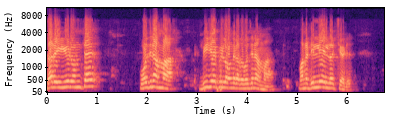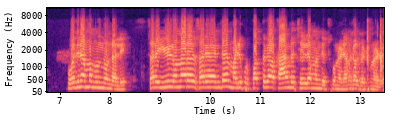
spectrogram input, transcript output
సరే ఈడు ఉంటే వదినమ్మ బీజేపీలో ఉంది కదా వదినమ్మ మన ఢిల్లీ వెళ్ళి వచ్చాడు. వదినమ్మ ముందు ఉండాలి. సరే వీళ్ళు ఉన్నారు సరే అంటే మళ్ళీ ఇప్పుడు కొత్తగా కాంగ్రెస్ చెల్లెమ్మని తెచ్చుకున్నాడు వెనకాల పెట్టుకున్నాడు.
